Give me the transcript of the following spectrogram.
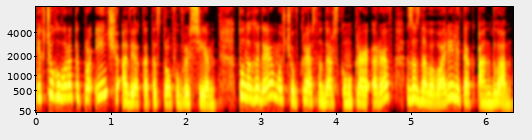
Якщо говорити про інші авіакатастрофи в Росії, то нагадаємо, що в Краснодарському краї РФ зазнав аварії літак Ан-2.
